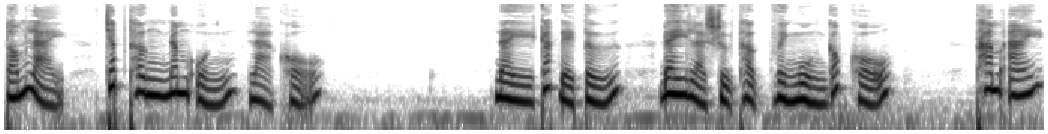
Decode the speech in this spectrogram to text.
Tóm lại, chấp thân năm uẩn là khổ. Này các đệ tử, đây là sự thật về nguồn gốc khổ. Tham ái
